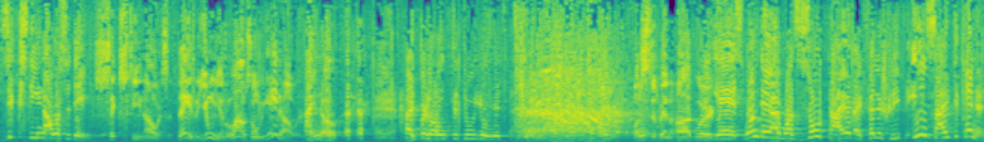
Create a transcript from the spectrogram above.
16 hours a day. 16 hours a day. The union allows only eight hours. I know. I belong to two unions. Must have been hard work. Yes, one day I was so tired I fell asleep inside the cannon.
